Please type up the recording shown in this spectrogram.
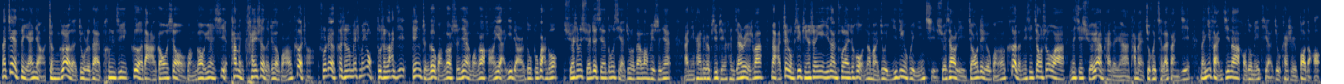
那这次演讲整个的就是在抨击各大高校广告院系他们开设的这个广告课程，说这个课程没什么用，都是垃圾，跟整个广告实践、广告行业一点都不挂钩。学生学这些东西就是在浪费时间啊！你看这个批评很尖锐是吧？那这种批评声音一旦出来之后，那么就一定会引起学校里教这个广告课的那些教授啊、那些学院派的人啊，他们就会起来反击。那一反击呢，好多媒体啊就开始。报道，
